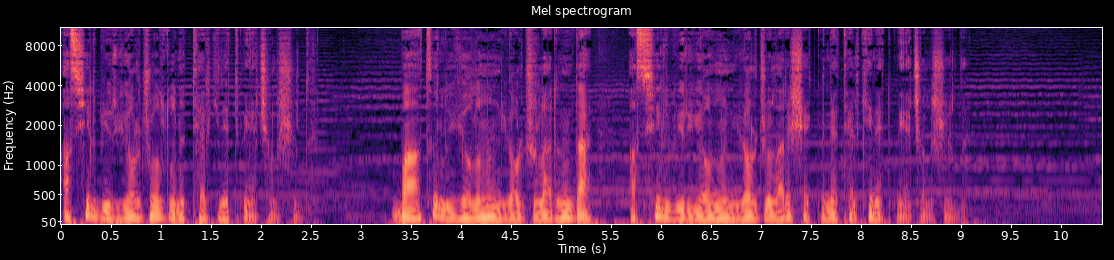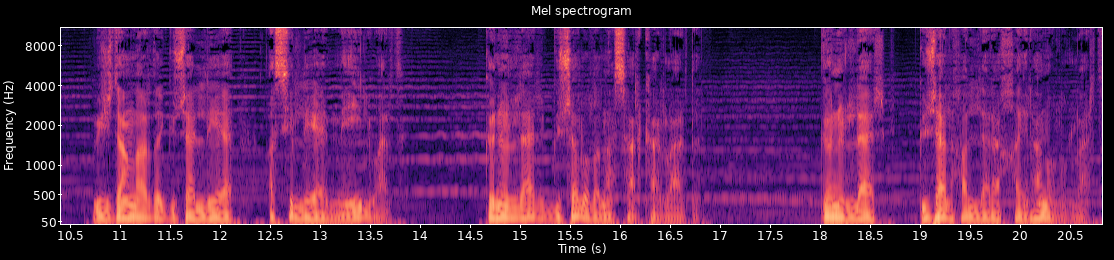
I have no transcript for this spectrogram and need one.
asil bir yolcu olduğunu telkin etmeye çalışırdı. Batıl yolunun yolcularını da asil bir yolunun yolcuları şeklinde telkin etmeye çalışırdı. Vicdanlarda güzelliğe, asilliğe meyil vardı. Gönüller güzel olana sarkarlardı. Gönüller güzel hallere hayran olurlardı.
